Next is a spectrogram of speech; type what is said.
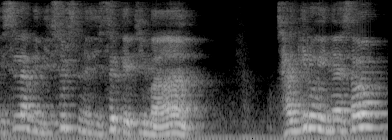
있으려면 있을 수는 있었겠지만 자기로 인해서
